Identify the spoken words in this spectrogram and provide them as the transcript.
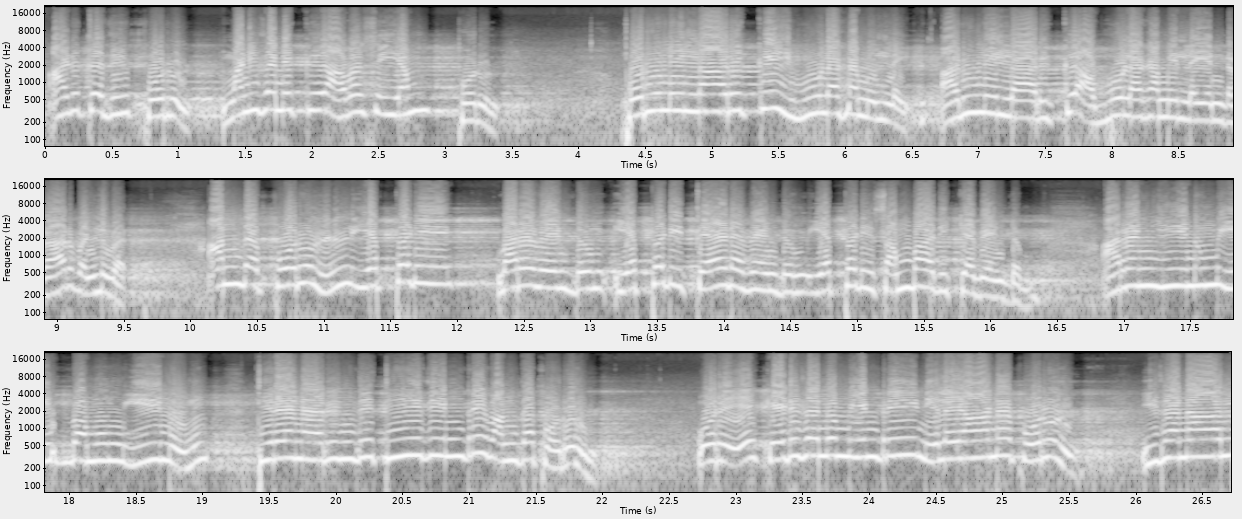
அடுத்தது பொருள். மனிதனுக்கு அவசியம் பொருள். பொருள் இல்லாருக்கு இவ்வுலகம் இல்லை அருள் இல்லாருக்கு அவ்வுலகம் இல்லை என்றார் வள்ளுவர். அந்த பொருள் எப்படி வர வேண்டும் எப்படி தேட வேண்டும் எப்படி சம்பாதிக்க வேண்டும்? அரண் ஈனும் இன்பமும் ஈனும் திறனறிந்து தீதின்றி வந்த பொருள். ஒரு கெடுதலும் இன்றி நிலையான பொருள். இதனால்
